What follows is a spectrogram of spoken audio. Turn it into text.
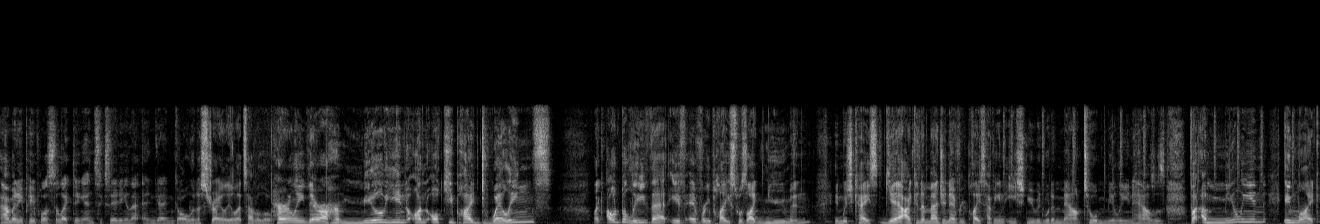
How many people are selecting and succeeding in that endgame goal in Australia? Let's have a look. Apparently, there are a million unoccupied dwellings. Like, I would believe that if every place was like Newman, in which case, yeah, I can imagine every place having an East Newman would amount to a million houses. But a million in like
